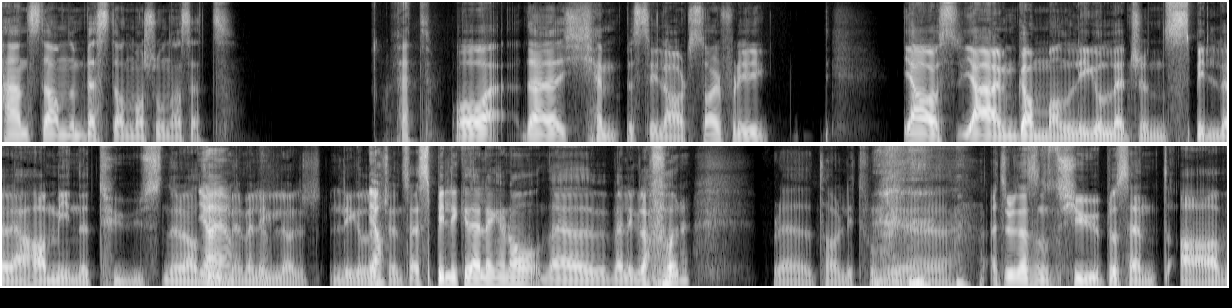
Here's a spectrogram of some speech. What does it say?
hands down den beste animasjonen jeg har sett. Fett. Og det er kjempestille artstyle, fordi jeg, jeg er jo en gammel League of Legends-spiller. Jeg har mine tusener av Ja, ja. timer med League of, Legends. Ja. Jeg spiller ikke det lenger nå, det er jeg veldig glad for. For det tar litt for mye Jeg tror nesten 20% av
